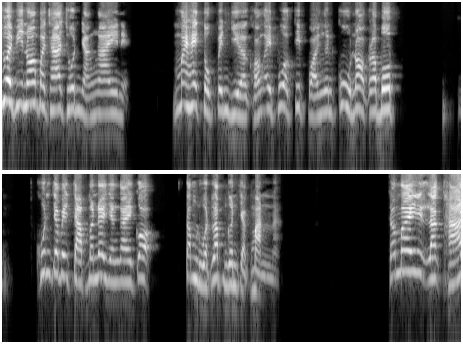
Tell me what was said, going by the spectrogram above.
ช่วยพี่น้องประชาชนอย่างไงเนี่ย ไม่ให้ตกเป็นเหยื่อของไอ้พวกที่ปล่อยเงินกู้นอกระบบ คุณจะไปจับมันได้ยังไงก็ตำรวจรับเงินจากมันนะ ทำไมหลักฐาน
